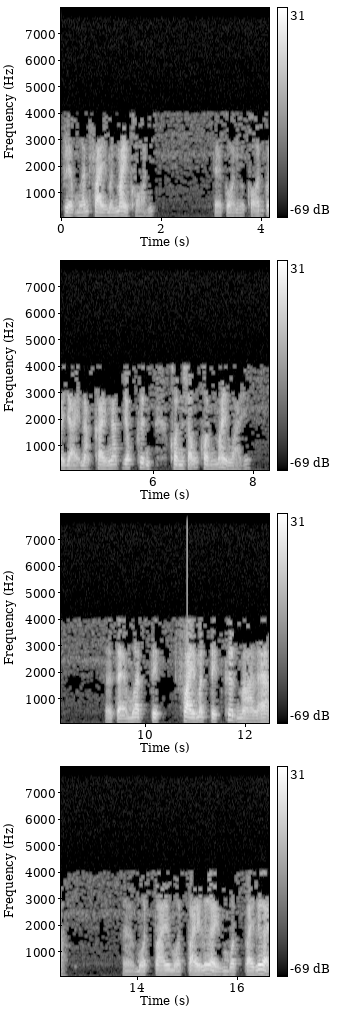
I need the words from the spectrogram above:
เปรียบเหมือนไฟมันไหม้ขอน แต่ก่อนก็ขอนก็ใหญ่หนักใครงัดยกขึ้น คนสองคนไม่ไหว แต่เมื่อติดไฟมันติดขึ้นมาแล้วหมดไปหมดไปเรื่อย หมดไปเรื่อย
